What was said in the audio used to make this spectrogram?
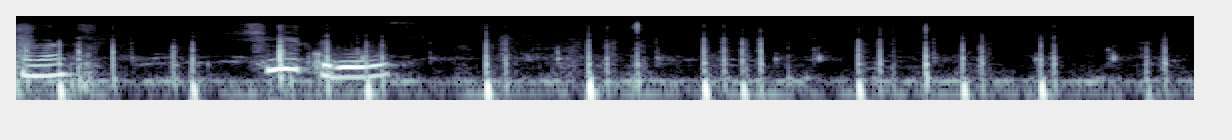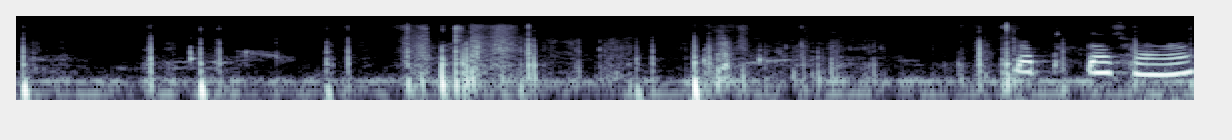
Hemen şeyi kuruyoruz. Yaptıktan sonra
